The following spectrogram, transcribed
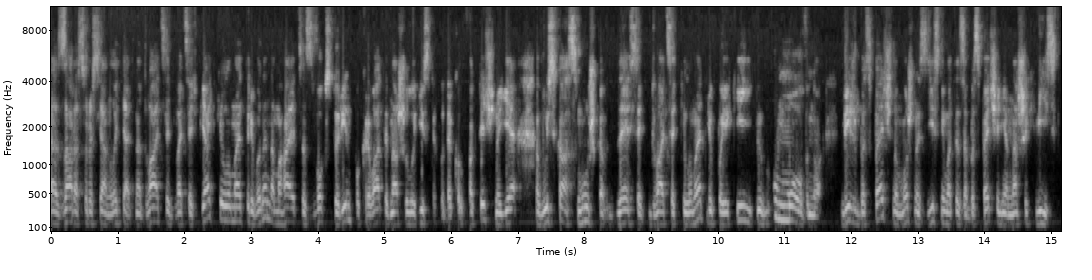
е, зараз росіян летять на 20-25 кілометрів, вони намагаються з двох сторін покривати нашу логістику, де фактично є вузька смужка в 10-20 кілометрів, по якій е, умовно більш безпечно можна здійснювати забезпечення наших військ,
